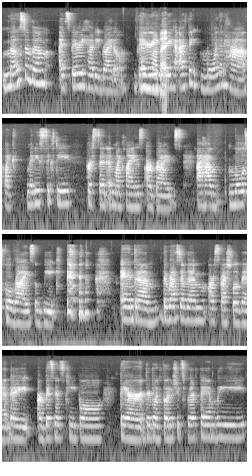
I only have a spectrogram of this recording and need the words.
most of them, it's very heavy bridal. Very, love it. very. I think more than half, like maybe sixty percent of my clients are brides. I have multiple rides a week, and um, the rest of them are special event. They are business people. They're they're doing photo shoots for their family.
